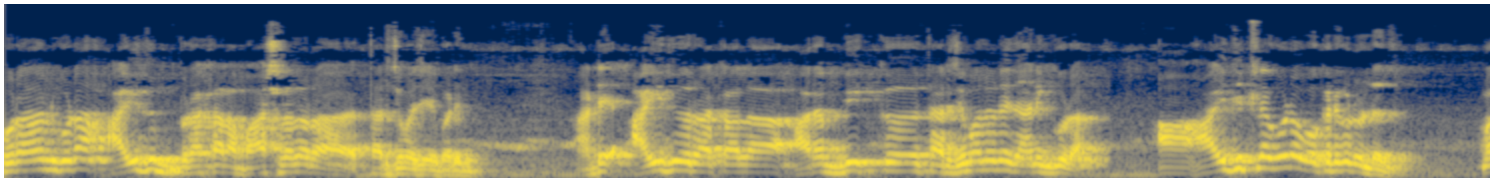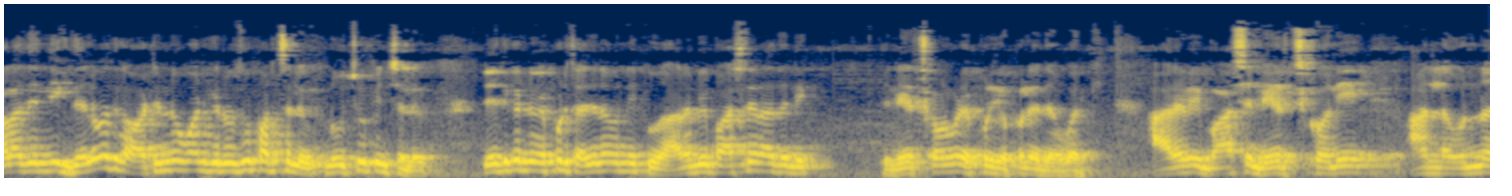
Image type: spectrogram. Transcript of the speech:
ఖురాన్ కూడా ఐదు రకాల భాషలలో రా- తర్జుమా చేయబడింది. అంటే ఐదు రకాల అరబిక్ తర్జుమాలోనే దానికి కూడా. ఆ ఐదిట్లో కూడా ఒకటి కూడా ఉండదు. మళ్ళీ అది నీకు తెలియదు కాబట్టి నువ్వు వానికి రుజువుపరచలేవు నువ్వు చూపించలేవు. ఎందుకంటే నువ్వు ఎప్పుడు చదివినావు నీకు? అరబీ భాషనే రాదు నీకు. నేర్చుకోవడం కూడా ఎప్పుడు చెప్పలేదు ఎవరికి. అరబీ భాష నేర్చుకొని అందులో ఉన్న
